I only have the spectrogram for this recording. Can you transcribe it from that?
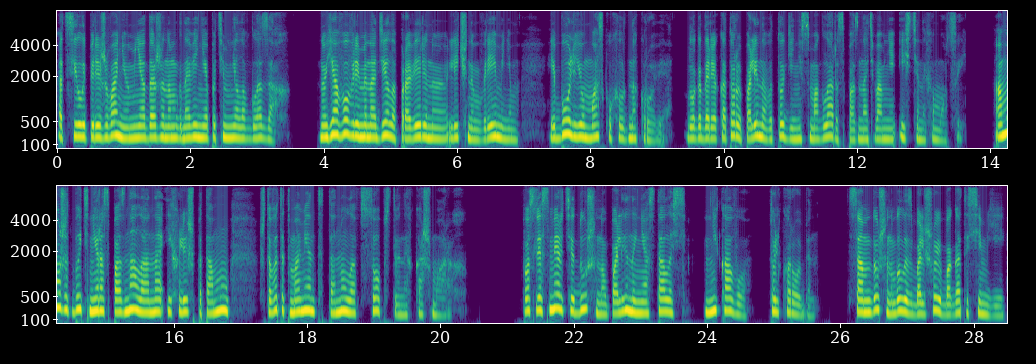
От силы переживаний у меня даже на мгновение потемнело в глазах. Но я вовремя надела проверенную личным временем и болью маску хладнокровия, благодаря которой Полина в итоге не смогла распознать во мне истинных эмоций. А может быть, не распознала она их лишь потому, что в этот момент тонула в собственных кошмарах. После смерти Душина у Полины не осталось никого, только Робин. Сам Душин был из большой и богатой семьи,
